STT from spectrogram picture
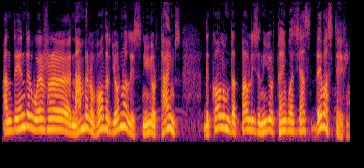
And then there were uh, a number of other journalists, New York Times. The column that published the New York Times was just devastating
